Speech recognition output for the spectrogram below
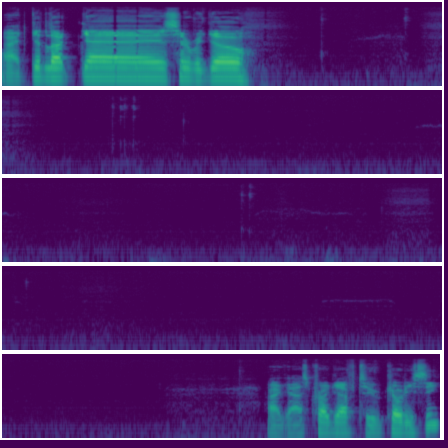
All right, good luck, guys. Here we go. All right, guys. Craig F to Cody C.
